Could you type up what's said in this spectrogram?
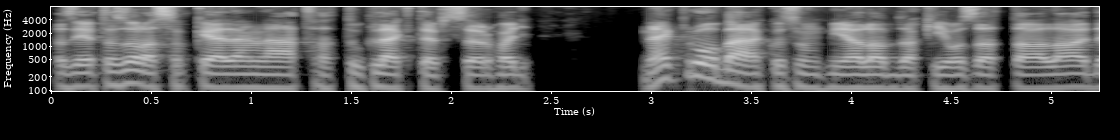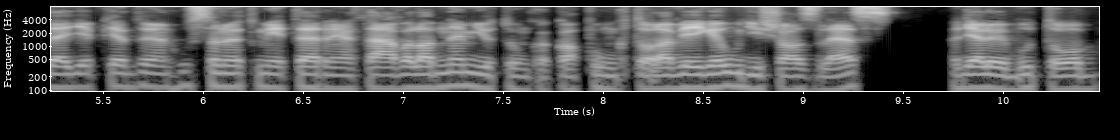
azért az olaszok ellen láthattuk legtöbbször, hogy megpróbálkozunk mi a labda kihozatallal, de egyébként olyan 25 méternél távolabb nem jutunk a kapunktól. A vége úgyis az lesz, hogy előbb-utóbb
